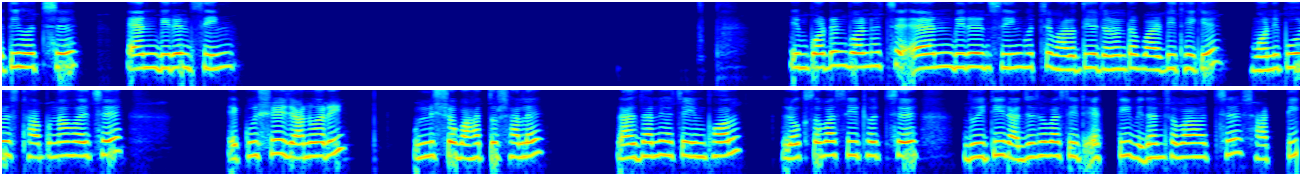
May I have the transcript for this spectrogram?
এটি হচ্ছে এন. বীরেন সিং। ইম্পর্টেন্ট পয়েন্ট হচ্ছে এন বীরেন সিং হচ্ছে ভারতীয় জনতা পার্টি থেকে মণিপুর স্থাপনা হয়েছে একুশে জানুয়ারি উনিশশো বাহাত্তর সালে। রাজধানী হচ্ছে ইম্ফল, লোকসভা সিট হচ্ছে দুইটি, রাজ্যসভা সিট একটি, বিধানসভা হচ্ছে ষাটটি।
